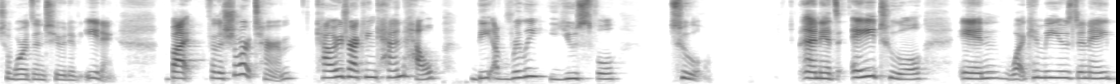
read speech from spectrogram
towards intuitive eating. But for the short term, calorie tracking can help be a really useful tool. And it's a tool in what can be used in a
